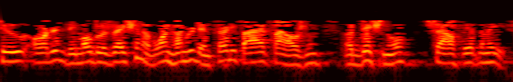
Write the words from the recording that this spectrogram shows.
Thieu ordered the mobilization of 135,000 additional South Vietnamese.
